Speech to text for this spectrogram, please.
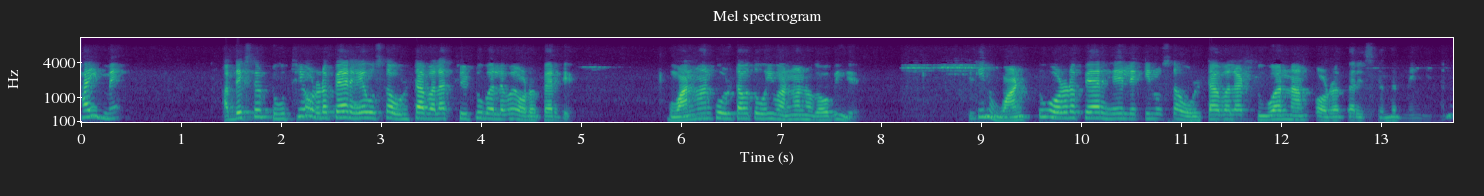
फाइव में, अब देख सकते हो टू थ्री ऑर्डर पेयर है, उसका उल्टा वाला थ्री टू वाला ऑर्डर पेयर है। वन वन को उल्टा हो तो वही वन वन होगा, वो भी है। लेकिन वन टू ऑर्डर पेयर है, लेकिन उसका उल्टा वाला टू वन नाम का ऑर्डर पेयर इसके अंदर नहीं है ना?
